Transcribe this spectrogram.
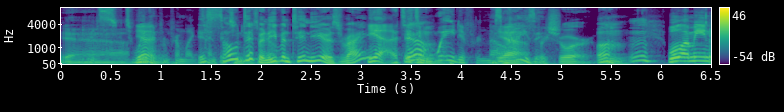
Yeah. It's, it's way Yeah. different from like 10, It's 15 so years different, ago. even 10 years, right? Yeah, it's, it's way different now. yeah, crazy. for sure. Mm. Well, I mean,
